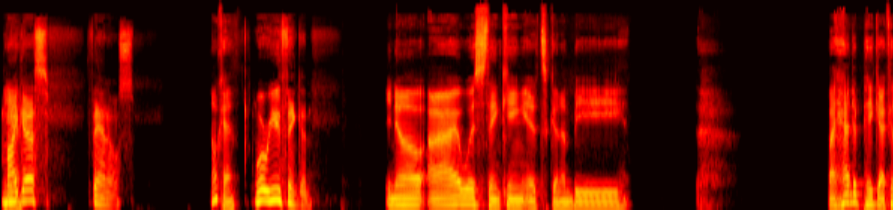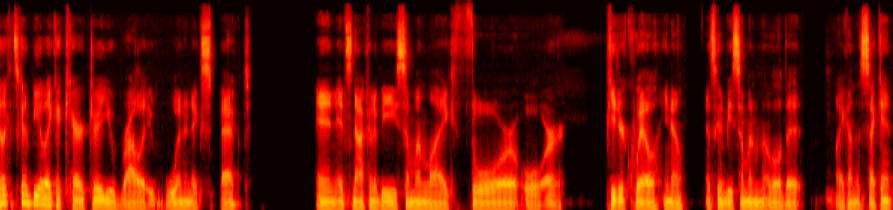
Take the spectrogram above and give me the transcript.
My Yeah. guess, Thanos. okay. What were you thinking? You know, I was thinking it's gonna be. If I had to pick, I feel like it's gonna be like a character you probably wouldn't expect, and it's not gonna be someone like Thor or Peter Quill. You know, it's gonna be someone a little bit like on the second,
